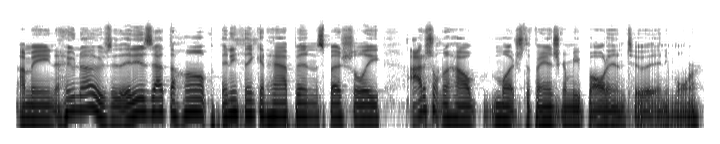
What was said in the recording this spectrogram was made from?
I mean, who knows? It is at the hump. Anything can happen. Especially, I just don't know how much the fans are going to be bought into it anymore.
